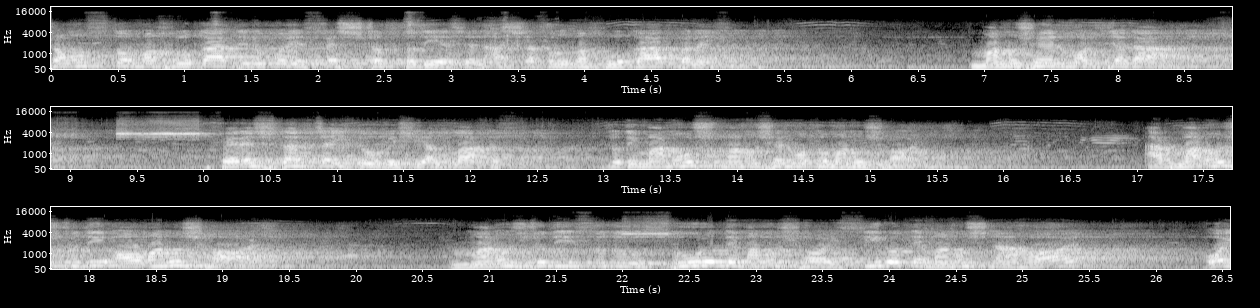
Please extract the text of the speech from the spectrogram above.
সমস্ত মখলুকাতের উপরে শ্রেষ্ঠত্ব দিয়েছেন, আশরাফুল মখলুকাত বানাইছেন। মানুষের মর্যাদা ফেরেস্তার চাইতেও বেশি আল্লাহর কাছে। যদি মানুষ মানুষের মতো মানুষ হয়, আর মানুষ যদি অমানুষ হয়, মানুষ যদি শুধু সুরতে মানুষ হয়, সিরতে মানুষ না হয়, ওই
